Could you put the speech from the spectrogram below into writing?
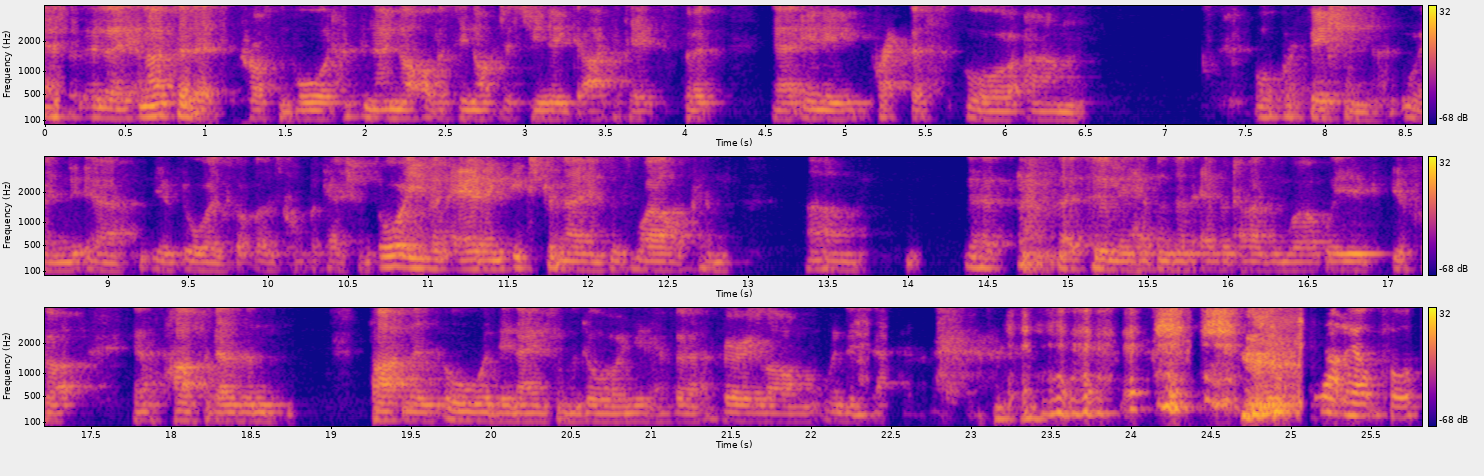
Absolutely. And I'd say that's across the board, you know, not obviously not just unique to architects, but uh, any practice or um, or profession when you've always got those complications, or even adding extra names as well can um, that, that certainly happens in the advertising world where you, have got you know, half a dozen partners all with their names on the door and you have a very long winded. Not helpful.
